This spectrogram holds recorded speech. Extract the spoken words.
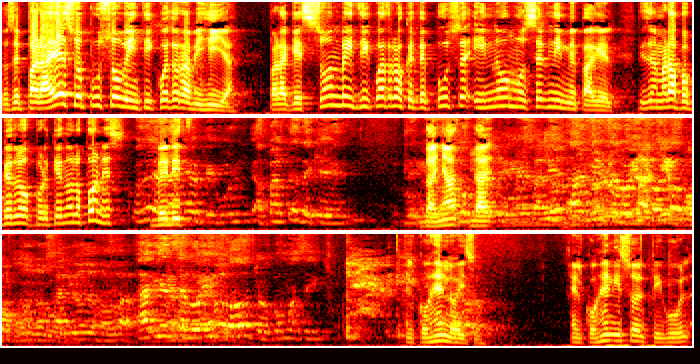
Entonces, para eso puso 24 rabijillas. Para que son 24 los que te puse y no Moser ni me pagué. Dice Mara, ¿por qué, ¿por qué no los pones? Belit... Aparte de que. De Dañar. Da... Alguien se lo hizo a otro, ¿cómo así? El cohen lo hizo. El cohen hizo el pigul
